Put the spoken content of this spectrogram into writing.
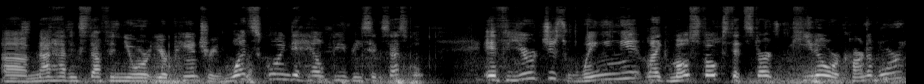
um, not having stuff in your, your pantry. What's going to help you be successful? If you're just winging it, like most folks that start keto or carnivore,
